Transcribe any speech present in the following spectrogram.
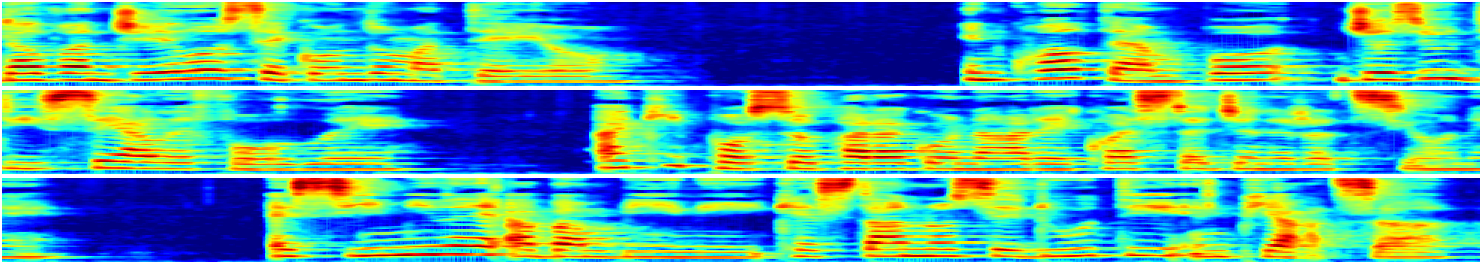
Dal Vangelo secondo Matteo. In quel tempo Gesù disse alle folle, A chi posso paragonare questa generazione? È simile a bambini che stanno seduti in piazza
